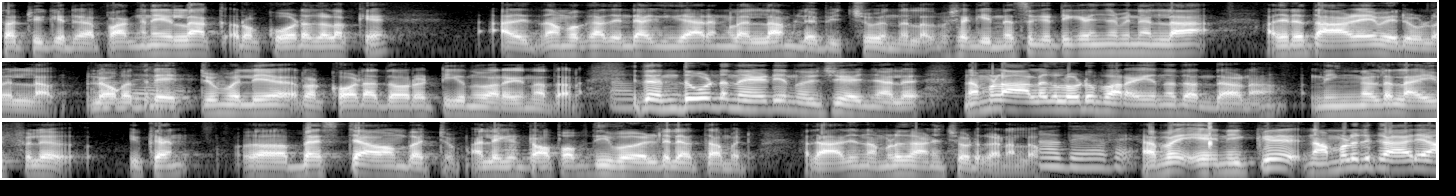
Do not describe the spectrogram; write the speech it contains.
സർട്ടിഫിക്കറ്റ് അപ്പോൾ അങ്ങനെയുള്ള റെക്കോർഡുകളൊക്കെ നമുക്ക് അതിന്റെ അംഗീകാരങ്ങളെല്ലാം ലഭിച്ചു എന്നുള്ളത്. പക്ഷേ ഗിന്നസ് കിട്ടിക്കഴിഞ്ഞാൽ പിന്നെ എല്ലാ അതിന്റെ താഴെ വരുള്ളൂ എല്ലാം. ലോകത്തിലെ ഏറ്റവും വലിയ റെക്കോർഡ് അതോറിറ്റി എന്ന് പറയുന്നതാണ്. ഇത് എന്തുകൊണ്ട് നേടിയെന്ന് വെച്ച് കഴിഞ്ഞാൽ നമ്മൾ ആളുകളോട് പറയുന്നത് എന്താണ്? നിങ്ങളുടെ ലൈഫിൽ യു ക്യാൻ ബെസ്റ്റ് ആവാൻ പറ്റും. അല്ലെങ്കിൽ ടോപ്പ് ഓഫ് ദി വേൾഡിൽ എത്താൻ പറ്റും. അത് ആദ്യം നമ്മൾ കാണിച്ചു കൊടുക്കണമല്ലോ അപ്പൊ എനിക്ക് നമ്മളൊരു കാര്യം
